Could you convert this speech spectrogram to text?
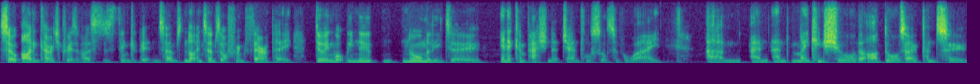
So I'd encourage careers advisors to think of it in terms, not in terms of offering therapy, doing what we normally do in a compassionate, gentle sort of a way, um, and and making sure that our doors open to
